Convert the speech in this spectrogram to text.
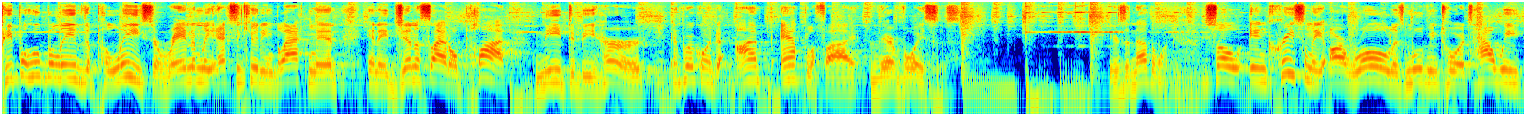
People who believe the police are randomly executing black men in a genocidal plot need to be heard, and we're going to amp- amplify their voices. Here's another one. So, increasingly, our role is moving towards how we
